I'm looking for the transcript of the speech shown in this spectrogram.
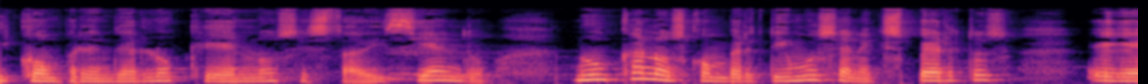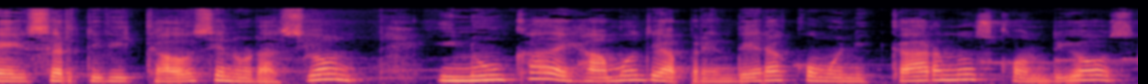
y comprender lo que Él nos está diciendo. Nunca nos convertimos en expertos eh, certificados en oración y nunca dejamos de aprender a comunicarnos con Dios.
